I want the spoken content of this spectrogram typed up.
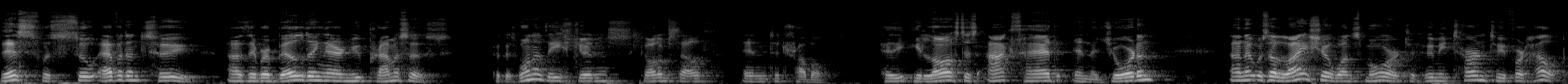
this was so evident too as they were building their new premises because one of these students got himself into trouble. He, he lost his axe head in the Jordan, and it was Elisha once more to whom he turned to for help.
